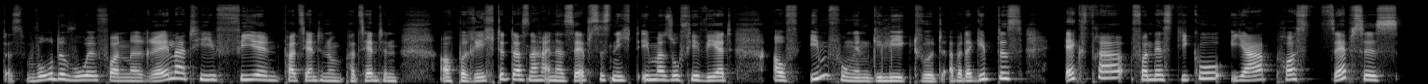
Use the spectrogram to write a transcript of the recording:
das wurde wohl von relativ vielen Patientinnen und Patienten auch berichtet, dass nach einer Sepsis nicht immer so viel Wert auf Impfungen gelegt wird. Aber da gibt es extra von der STIKO ja Post-Sepsis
